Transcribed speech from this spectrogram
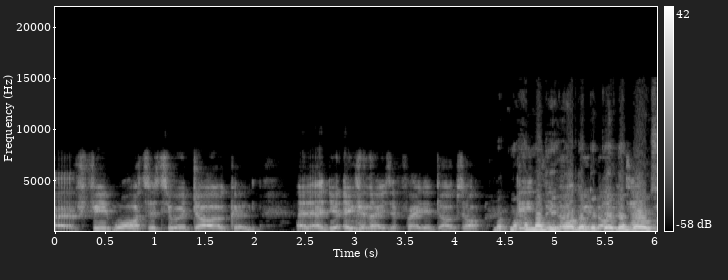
uh, feed water to a dog and and, and you, even though he's afraid of dogs, or but Muhammad he know, ordered to kill the dogs.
